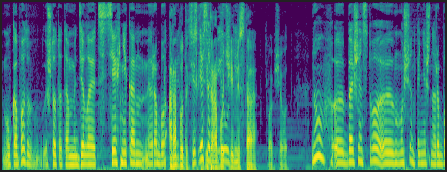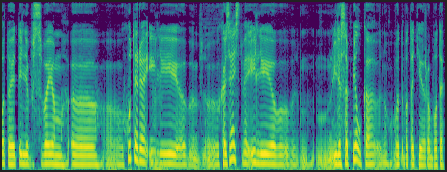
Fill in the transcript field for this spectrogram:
у кого-то что-то там делает с техникой, работает. А работать есть какие-то рабочие места вообще вот? Ну, э, большинство э, мужчин, конечно, работает или в своем э, э хуторе, или в хозяйстве, или лесопилка, ну, вот, вот такие работы.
